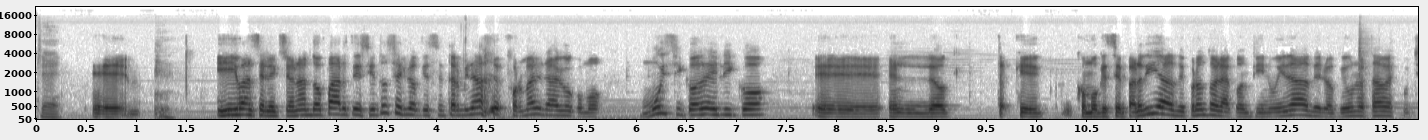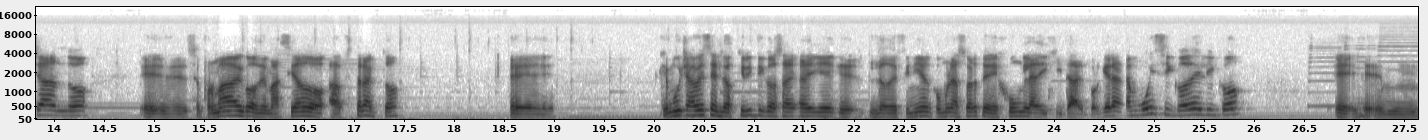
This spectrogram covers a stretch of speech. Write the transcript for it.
Sí. eh, y iban seleccionando partes y entonces lo que se terminaba de formar era algo como muy psicodélico, eh, en lo que como que se perdía de pronto la continuidad de lo que uno estaba escuchando, eh, se formaba algo demasiado abstracto, eh, que muchas veces los críticos ahí, eh, lo definían como una suerte de jungla digital, porque era muy psicodélico, eh, em,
